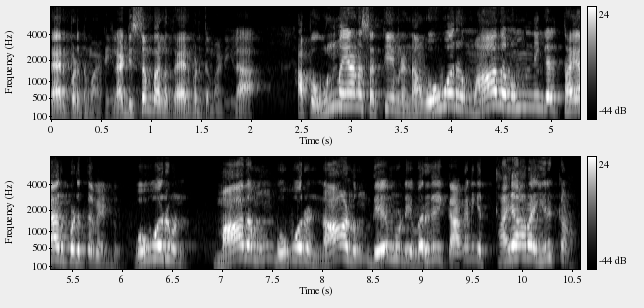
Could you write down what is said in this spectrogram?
தயார்படுத்த மாட்டீங்களா? டிசம்பரில் தயார்படுத்த மாட்டீங்களா? அப்போ உண்மையான சத்தியம் என்னன்னா ஒவ்வொரு மாதமும் நீங்கள் தயார்படுத்த வேண்டும். ஒவ்வொரு மாதமும் ஒவ்வொரு நாளும் தேவனுடைய வருகைக்காக நீங்கள் தயாராக இருக்கணும்.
